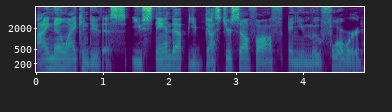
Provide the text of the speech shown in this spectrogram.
I know I can do this. You stand up, you dust yourself off, and you move forward.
